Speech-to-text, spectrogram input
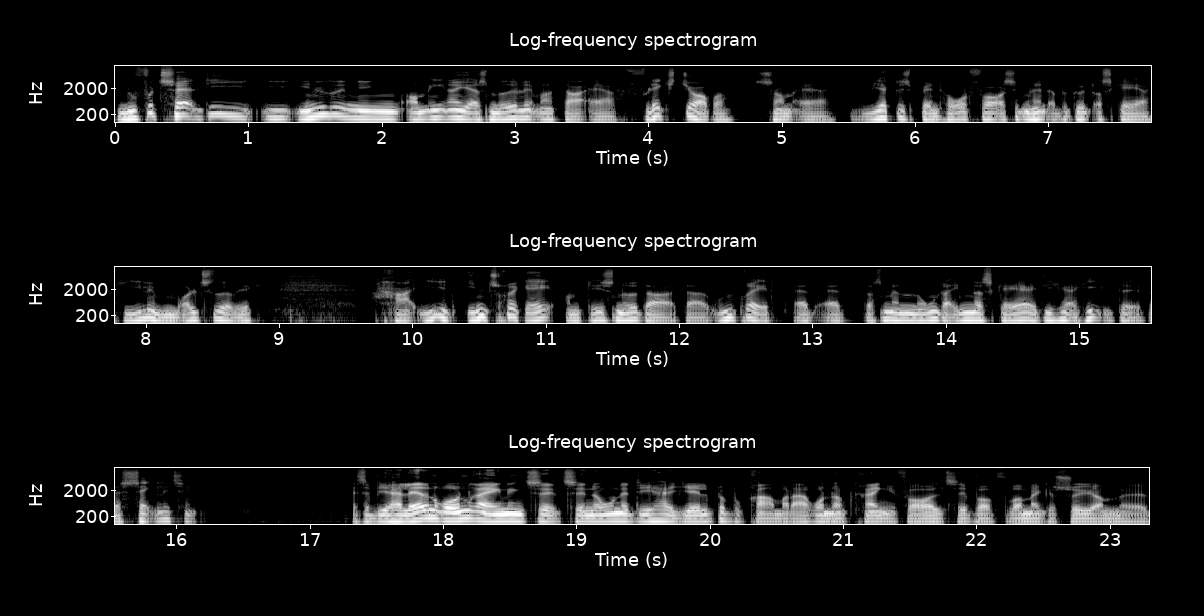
Nu fortalte I i indledningen om en af jeres medlemmer, der er flexjobber, som er virkelig spændt hårdt for, og simpelthen er begyndt at skære hele måltider væk. Har I et indtryk af, om det er sådan noget, der, der er udbredt, at, at der simpelthen er nogen, der er inde og skærer i de her helt uh, basale ting? Altså, vi har lavet en rundringning til, til nogle af de her hjælpeprogrammer, der er rundt omkring i forhold til, hvor, hvor man kan søge om øh,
